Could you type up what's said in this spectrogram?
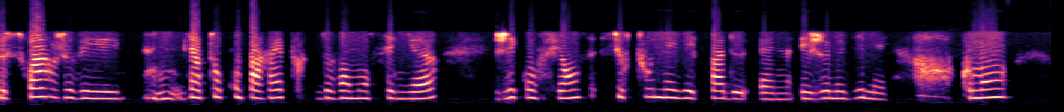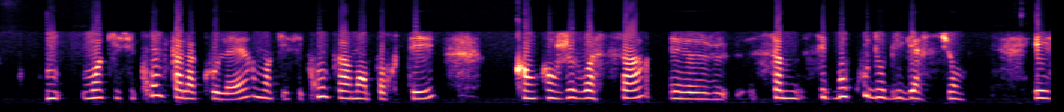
Ce soir, je vais bientôt comparaître devant mon Seigneur. J'ai confiance, surtout n'ayez pas de haine. Et je me dis, mais oh, comment, moi qui suis prompte à la colère, moi qui suis prompte à m'emporter, quand, quand je vois ça, euh, c'est beaucoup d'obligations. Et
